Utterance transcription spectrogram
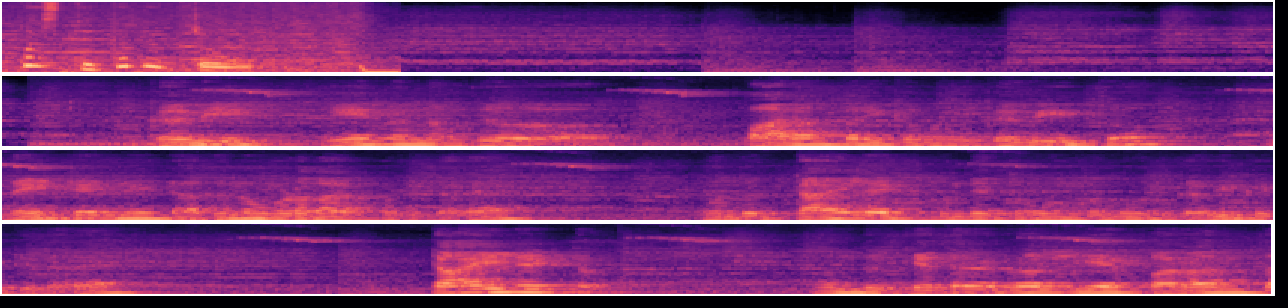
ಉಪಸ್ಥಿತರಿದ್ದರು. ಕವಿ ಏನು ನಮ್ಮದು ಪಾರಂಪರಿಕ ಒಂದು ಗವಿ ಇತ್ತು. ನೈಟ್ ಆ್ಯಂಡ್ ನೈಟ್ ಅದನ್ನು ಹೊಡೆದಾಕ್ಬಿಟ್ಟಿದ್ದಾರೆ ಒಂದು ಟಾಯ್ಲೆಟ್ ಮುಂದೆ ತೊಗೊಂಡ್ಬಂದು ಒಂದು ಗವಿ ಕಟ್ಟಿದ್ದಾರೆ. ಟಾಯ್ಲೆಟ್ ಒಂದು ಕೆಥಡ್ರಲ್ಗೆ ಬರೋಂಥ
